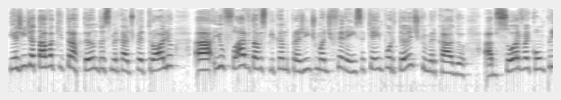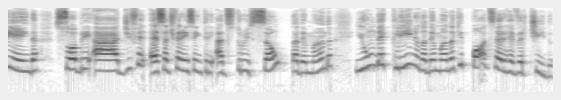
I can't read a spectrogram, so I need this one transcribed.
E a gente já estava aqui tratando desse mercado de petróleo uh, e o Flávio estava explicando para a gente uma diferença que é importante que o mercado absorva e compreenda sobre a difer essa diferença entre a destruição da demanda e um declínio da demanda que pode ser revertido.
